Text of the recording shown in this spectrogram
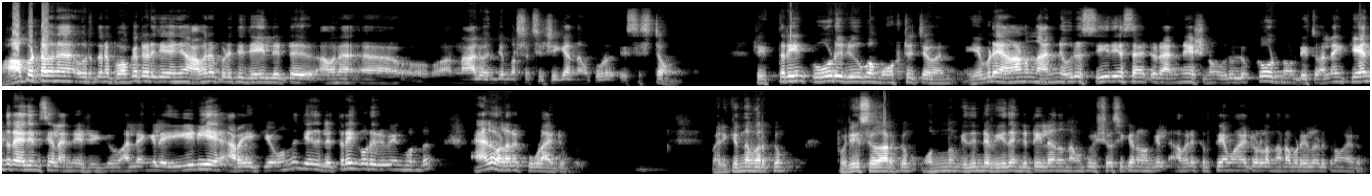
പാവപ്പെട്ടവനെ ഒരുത്തനെ പോക്കറ്റ് അടിച്ച് കഴിഞ്ഞാൽ അവനെ പിടിച്ച് ജയിലിലിട്ട് അവനെ നാലും അഞ്ചും വർഷം ശിക്ഷിക്കാൻ നമുക്ക് സിസ്റ്റമുണ്ട് പക്ഷെ ഇത്രയും കോടി രൂപ മോഷ്ടിച്ചവൻ എവിടെയാണെന്ന് അന്വ ഒരു സീരിയസ് ആയിട്ട് ഒരു അന്വേഷണം ഒരു ലുക്കൗട്ട് നോട്ടീസോ അല്ലെങ്കിൽ കേന്ദ്ര ഏജൻസികൾ അന്വേഷിക്കുകയോ അല്ലെങ്കിൽ ഇ ഡിയെ അറിയിക്കുകയോ ഒന്നും ചെയ്തില്ല. ഇത്രയും കോടി രൂപയും കൊണ്ട് അയാൾ വളരെ കൂളായിട്ട് പോയി. ഭരിക്കുന്നവർക്കും പോലീസുകാർക്കും ഒന്നും ഇതിന്റെ വീതം കിട്ടിയില്ലെന്ന് നമുക്ക് വിശ്വസിക്കണമെങ്കിൽ അവർ കൃത്യമായിട്ടുള്ള നടപടികൾ എടുക്കണമായിരുന്നു.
